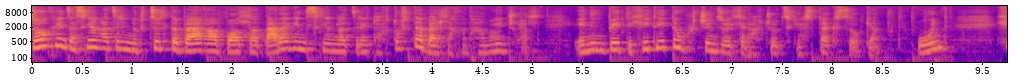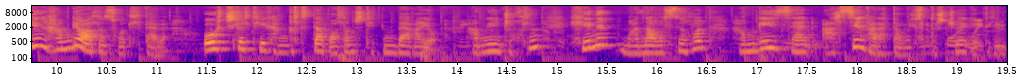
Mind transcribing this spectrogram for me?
цөөнхийн засгийн газрын нөхцөлд байгаа бол дараагийн засгийн газрыг тогтвортой байлгах нь хамгийн чухал. Энэ нь бид хэд хэдэн хүчин зүйлийг авч үзэх ёстой гэсэн үг юм. Үүнд хэн хамгийн олон судалтай вэ? Өөрчлөлт хийх хангалттай боломж тэдэнд байгаа юу? Хамгийн чухал нь хэн нь манай улсын хувьд хамгийн сайн алсын хараатай улс төрч вэ гэдэг юм.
